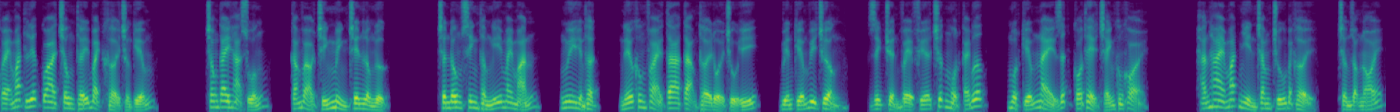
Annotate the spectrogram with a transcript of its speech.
khỏe mắt liếc qua trông thấy bạch khởi trường kiếm. Trong tay hạ xuống, cắm vào chính mình trên lồng ngực trần đông sinh thầm nghĩ may mắn, nguy hiểm thật, nếu không phải ta tạm thời đổi chủ ý, biến kiếm vi trưởng, dịch chuyển về phía trước một cái bước, một kiếm này rất có thể tránh không khỏi. Hắn hai mắt nhìn chăm chú bạch khởi, trầm giọng nói,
